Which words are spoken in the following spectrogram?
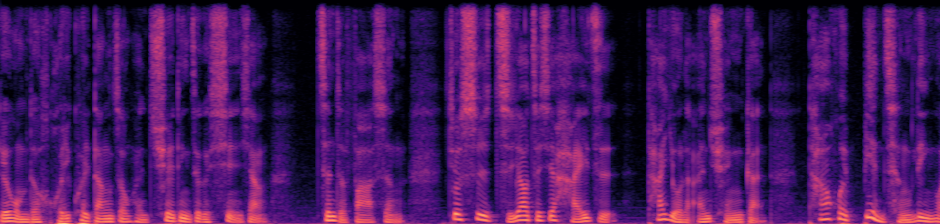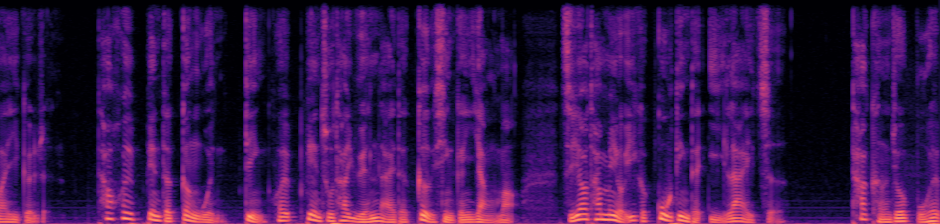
给我们的回馈当中，很确定这个现象真的发生，就是只要这些孩子他有了安全感，他会变成另外一个人，他会变得更稳定，会变出他原来的个性跟样貌。只要他没有一个固定的依赖者，他可能就不会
